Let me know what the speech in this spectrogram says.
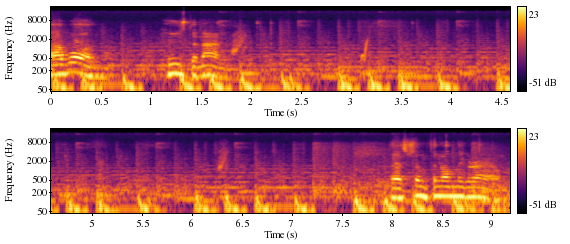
I won. Who's the man? There's something on the ground.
